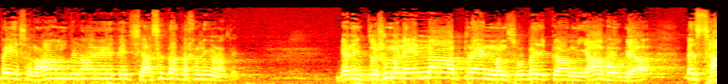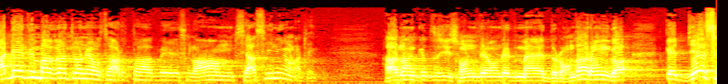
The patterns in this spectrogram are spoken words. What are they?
بھئی اسلام جڑا ہے سیاست کا دخل نہیں ہونا چاہیے یعنی دشمن اینا اپنے منصوبے کامیاب ہو گیا بھئی ساڈے دماغاں چوں نے اتارتا بھئی اسلام سیاسی نہیں ہونا چاہیے حالانکہ تسی سنتے ہوں میں دہراਉਂدا رہوں گا کہ جس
